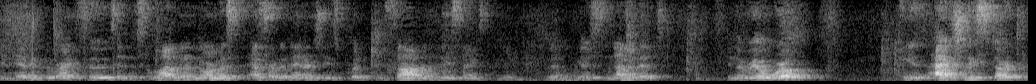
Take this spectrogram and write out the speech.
and having the right foods, and there's a lot of enormous effort and energy is put and thought into these things. You know, there's none of it in the real world. You actually start to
